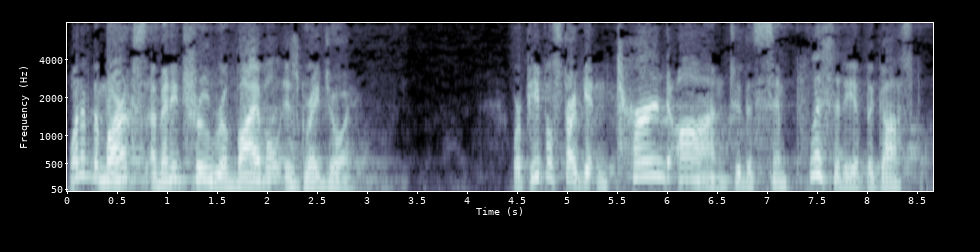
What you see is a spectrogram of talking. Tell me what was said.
One of the marks of any true revival is great joy. Where people start getting turned on to the simplicity of the gospel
